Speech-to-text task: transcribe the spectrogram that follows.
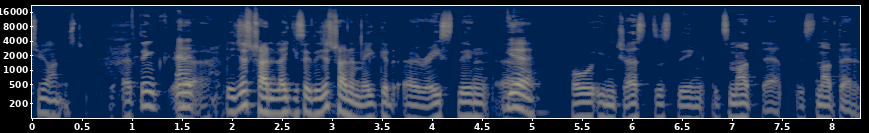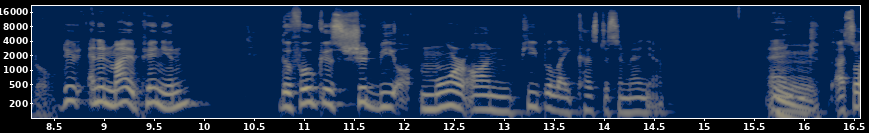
to be honest. I think And uh, it- they're just trying, like you said, they're just trying to make it a race thing. Uh, Yeah. Whole injustice thing. It's not that. It's not that at all. Dude, and in my opinion, the focus should be more on people like Caster Semenya. And Mm. I saw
